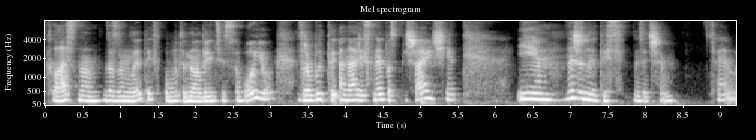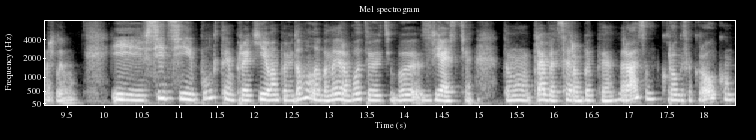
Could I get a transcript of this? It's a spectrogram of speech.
класно заземлитись, побути наодинці з собою, зробити аналіз не поспішаючи і не женитись ні за чим. Це важливо. І всі ці пункти, про які я вам повідомила, вони працюють в зв'язці. Тому треба це робити разом, крок за кроком.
